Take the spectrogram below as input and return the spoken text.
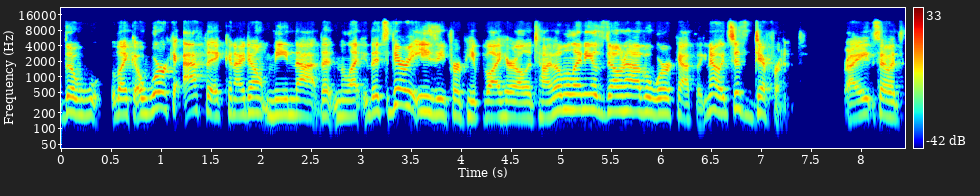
the like a work ethic and i don't mean that that it's very easy for people i hear all the time oh millennials don't have a work ethic. No it's just different right? So it's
